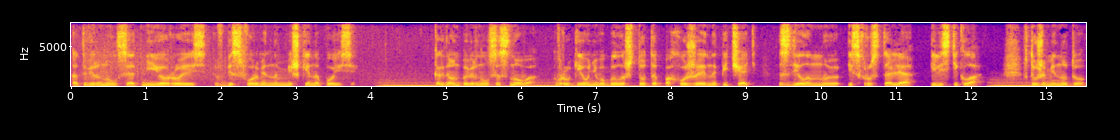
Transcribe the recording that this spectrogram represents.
отвернулся от нее, роясь в бесформенном мешке на поясе. Когда он повернулся снова, в руке у него было что-то похожее на печать, сделанную из хрусталя или стекла. В ту же минуту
